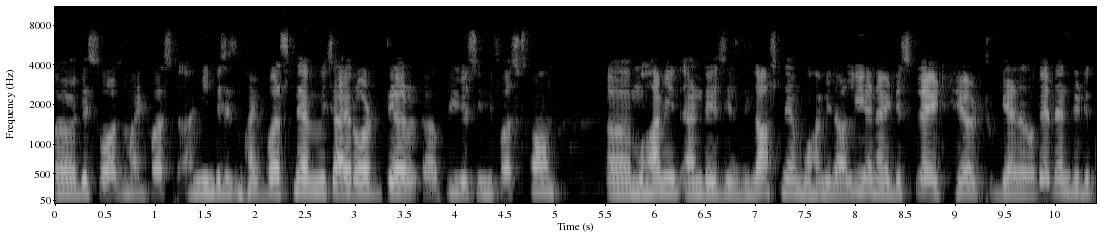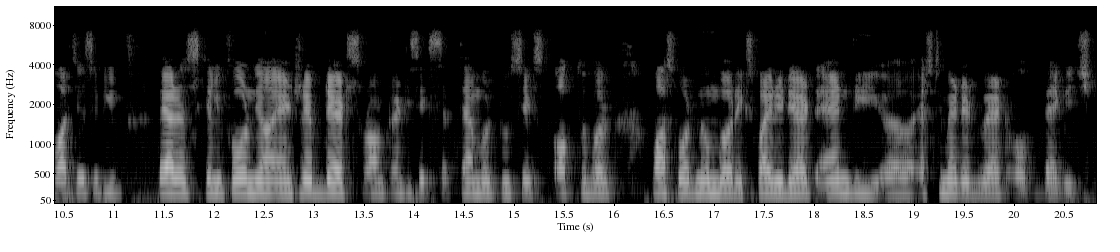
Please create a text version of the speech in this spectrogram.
uh, this was my first I mean this is my first name which I wrote there uh, previously in the first form uh, and this is the last name Muhammad Ali and I display it here together okay? Then the departure city Paris California and trip dates from 26 September to 6 October. Passport number expiry date and the uh, estimated weight of baggage.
